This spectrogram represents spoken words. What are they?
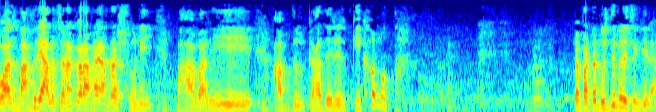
ওয়াজ মাহফিলে আলোচনা করা হয়, আমরা শুনি, বাবারি, আব্দুল কাদেরের কি ক্ষমতা? ব্যাপারটা বুঝতে পেরেছেন কিনা?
